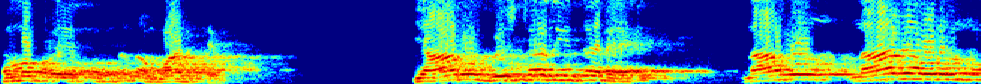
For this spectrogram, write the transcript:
ನಮ್ಮ ಪ್ರಯತ್ನವನ್ನು ನಾವು ಮಾಡ್ತೇವೆ. ಯಾರು ಭ್ರಷ್ಟರು ಇದ್ದಾರೆ, ನಾವು, ನಾವೇ ಅವರನ್ನು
